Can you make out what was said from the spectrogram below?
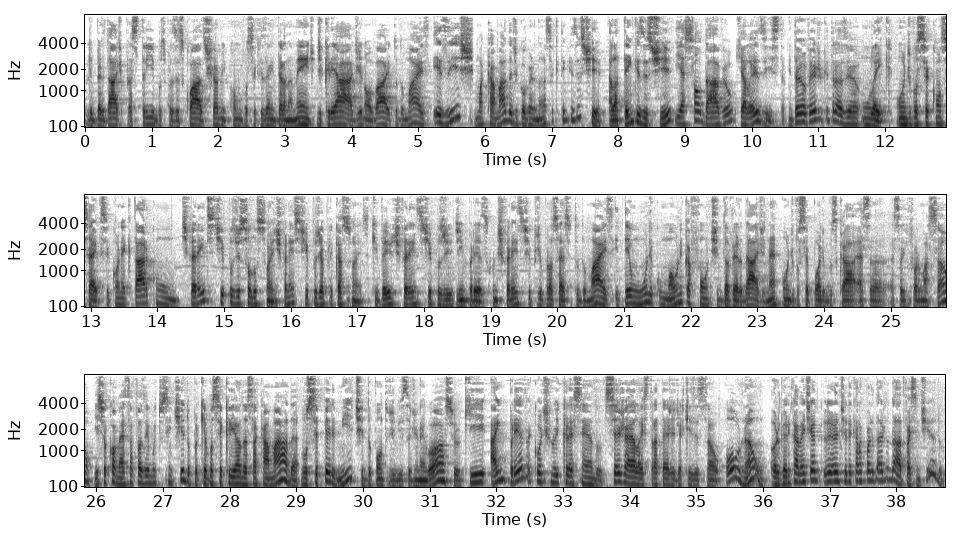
liberdade para as tribos, para as squads, chame como você quiser internamente, de criar, de inovar e tudo mais, existe uma camada de governança que tem que existir. Ela tem que existir e é saudável que ela exista. Então eu vejo que trazer um lake onde você consegue se conectar com diferentes tipos de soluções, diferentes tipos de aplicações, que veio de diferentes tipos de, de empresas, com diferentes tipos de processo e tudo mais, e ter um único, uma única fonte da verdade, né? Onde você pode buscar essa, essa informação, isso começa a fazer muito muito sentido, porque você criando essa camada, você permite, do ponto de vista de negócio, que a empresa continue crescendo, seja ela a estratégia de aquisição ou não, organicamente é garantida aquela qualidade do dado. Faz sentido?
